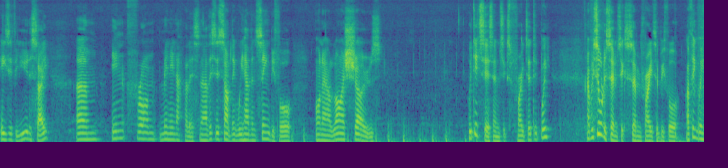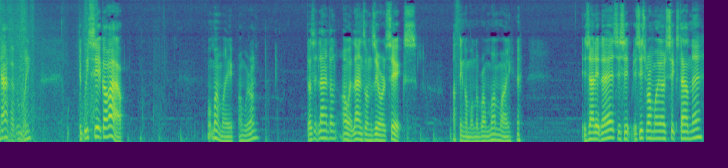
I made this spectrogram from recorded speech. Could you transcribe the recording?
Easy for you to say. Um, in from Minneapolis. Now, this is something we haven't seen before on our live shows. We did see a 76 freighter, did we? Have we saw the 767 freighter before? I think we have, haven't we? Did we see it go out? What runway are we on? Does it land on... Oh, it lands on 06. I think I'm on the wrong runway. is that it there? Is this, it, is this runway 06 down there?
